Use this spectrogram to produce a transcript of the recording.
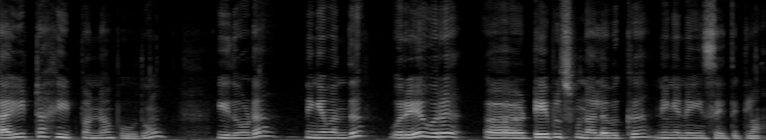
லைட்டாக ஹீட் பண்ணால் போதும். இதோட நீங்கள் வந்து ஒரே ஒரு டேபிள் ஸ்பூன் அளவுக்கு நீங்கள் நெய் சேர்த்துக்கலாம்.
